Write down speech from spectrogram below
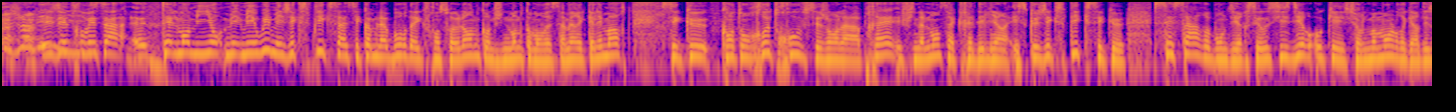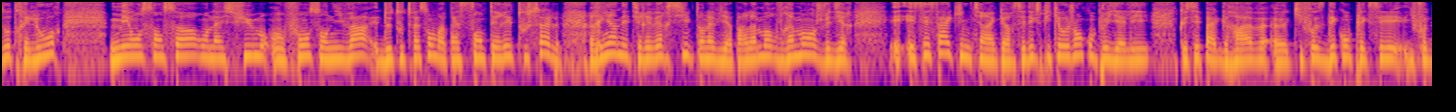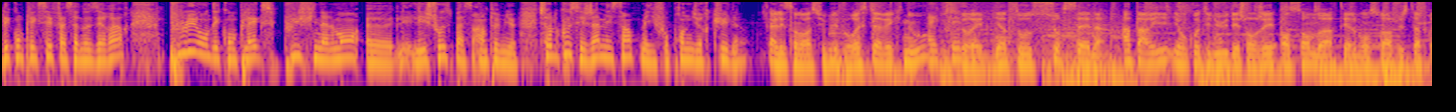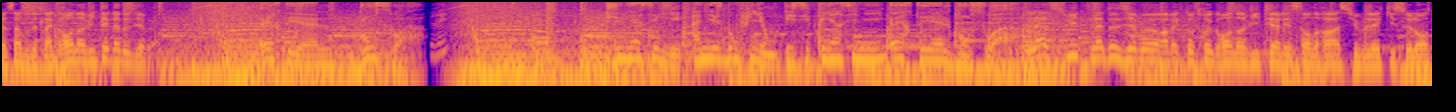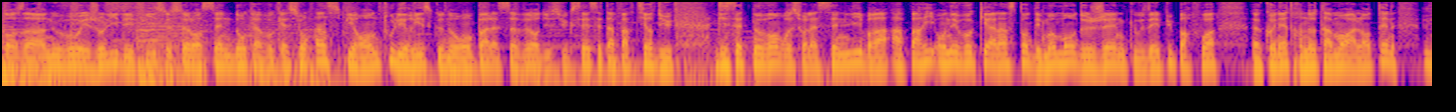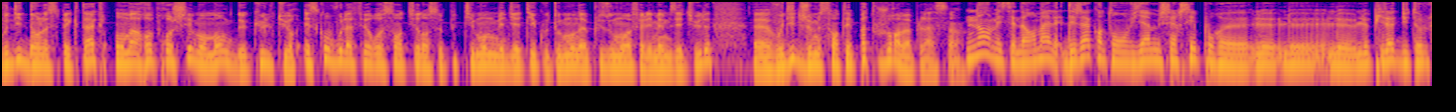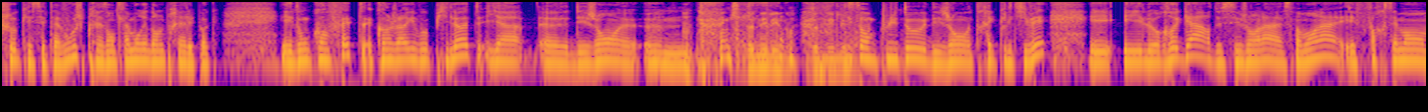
joli. Et j'ai trouvé ça euh, tellement mignon. Mais, mais oui, mais j'explique ça. C'est comme la bourde avec François Hollande quand je lui demande comment va sa mère et qu'elle est morte. C'est que quand on retrouve ces gens-là après, finalement, ça crée des liens. Et ce que j'explique, c'est que c'est ça, rebondir. C'est aussi se dire, OK, sur le moment, le regard des autres est lourd, mais on s'en sort, on assume, on fonce, on y va. De toute façon, on va pas s'enterrer tout seul. Rien n'est irréversible dans la vie, à part la mort, vraiment. Je veux dire, et, et c'est ça qui me tient à cœur, c'est d'expliquer aux gens qu'on peut y aller, que c'est pas grave, euh, qu'il faut se décomplexer, il faut décomplexer face à nos erreurs. Plus on décomplexe, plus finalement euh, les, les choses passent un peu mieux. Sur le coup, c'est jamais simple, mais il faut prendre du recul. Alessandra Sublet, vous restez avec nous. Avec vous plaisir. serez bientôt sur scène à Paris et on continue d'échanger ensemble dans RTL Bonsoir. Juste après ça, vous êtes la grande invitée de la deuxième heure. RTL, bonsoir. Julien Cellier, Agnès Bonfillon et Cyprien Sini. RTL, bonsoir. La suite, la deuxième heure avec notre grande invitée Alessandra Sublet qui se lance dans un nouveau et joli défi. Ce seul en scène donc à vocation inspirante. Tous les risques n'auront pas la saveur du succès. C'est à partir du 17 novembre sur la scène libre à, Paris. On évoquait à l'instant des moments de gêne que vous avez pu parfois euh, connaître, notamment à l'antenne. Vous dites dans le spectacle, on m'a reproché mon manque de culture. Est-ce qu'on vous l'a fait ressentir dans ce petit monde médiatique où tout le monde a plus ou moins fait les mêmes études? Euh, Vous dites, je me sentais pas toujours à ma place. Non, mais c'est normal. Déjà, quand on vient me chercher pour euh, le, le, le, le pilote du talk show qui est C'est à vous, je présente L'amour est dans le pré à l'époque. Et donc, en fait, quand j'arrive au pilote, il y a euh, des gens qui Donnez les sont- noms. Donnez les qui noms. sont plutôt des gens très cultivés. Et, et le regard de ces gens-là à ce moment-là est forcément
